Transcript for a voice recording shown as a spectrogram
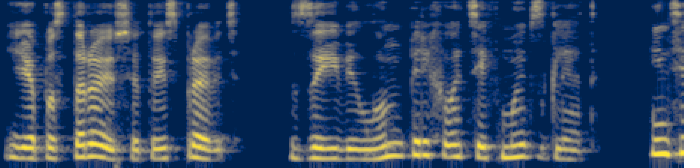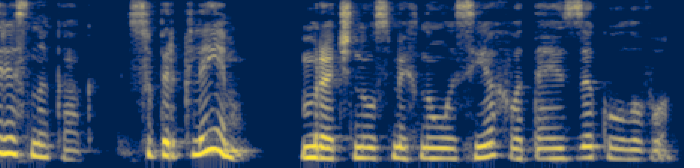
«Я постараюсь это исправить», – заявил он, перехватив мой взгляд. «Интересно как? Суперклеем?» – мрачно усмехнулась я, хватаясь за голову.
